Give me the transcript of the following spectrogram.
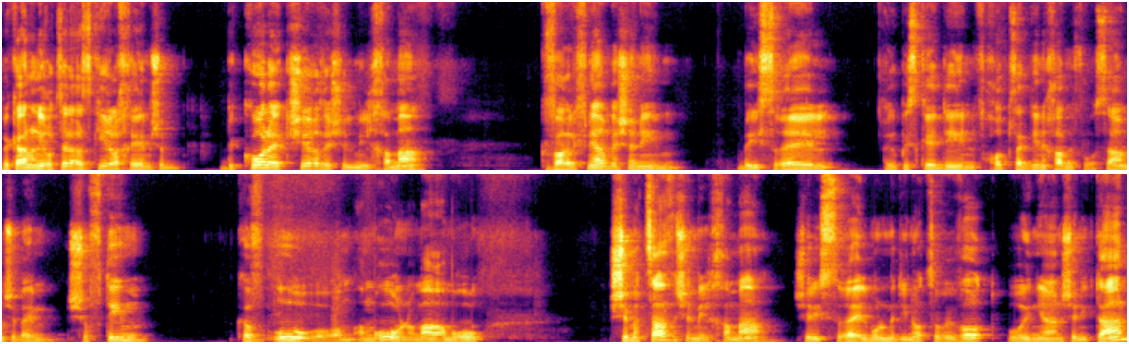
וכאן אני רוצה להזכיר לכם שבכל ההקשר הזה של מלחמה, כבר לפני הרבה שנים בישראל היו פסקי דין, לפחות פסק דין אחד מפורסם, שבהם שופטים קבעו או אמרו, נאמר אמרו, שמצב של מלחמה של ישראל מול מדינות סובבות הוא עניין שניתן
